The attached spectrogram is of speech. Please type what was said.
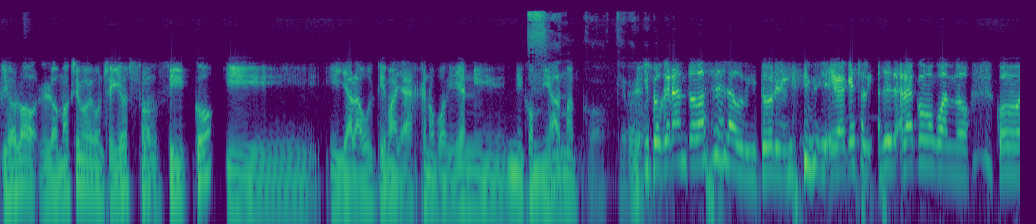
Yo lo, lo máximo que he conseguido son 5 y, y ya la última ya es que no podía ni, ni con mi alma. Cinco, qué Y porque eran todas en el auditorio. Y había que salir. Era como cuando, cuando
